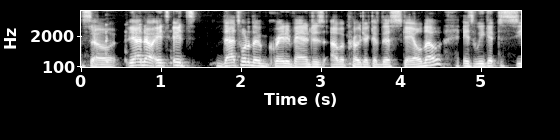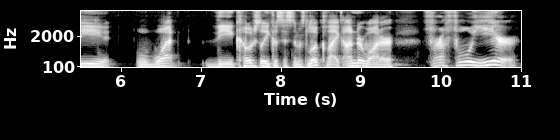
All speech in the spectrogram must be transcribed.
so yeah, no, it's it's that's one of the great advantages of a project of this scale, though, is we get to see what the coastal ecosystems look like underwater for a full year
